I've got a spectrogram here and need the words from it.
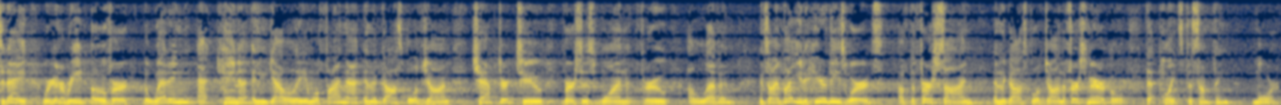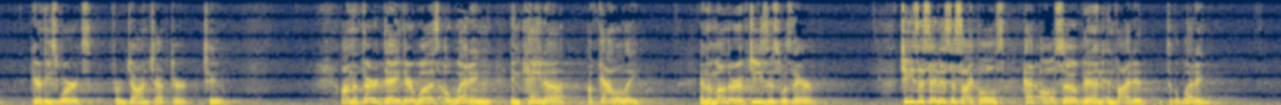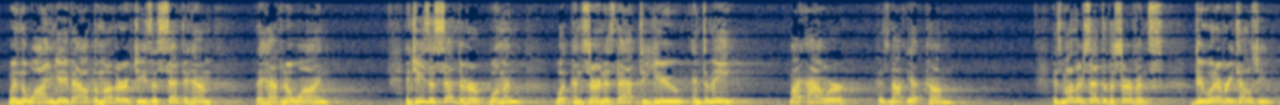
Today, we're going to read over the wedding at Cana in Galilee, and we'll find that in the Gospel of John, chapter 2, verses 1 through 11. And so I invite you to hear these words of the first sign in the Gospel of John, the first miracle that points to something more. Hear these words from John chapter 2. On the third day, there was a wedding in Cana of Galilee, and the mother of Jesus was there. Jesus and his disciples had also been invited to the wedding. When the wine gave out, the mother of Jesus said to him, They have no wine. And Jesus said to her, Woman, what concern is that to you and to me? My hour has not yet come. His mother said to the servants, Do whatever he tells you.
